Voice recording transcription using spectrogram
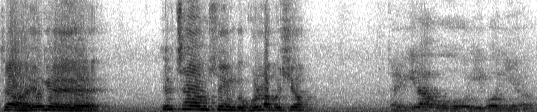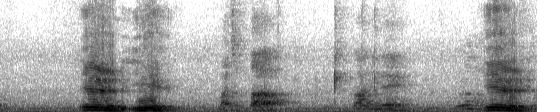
자, 여기 1차 함수인 거 골라보시오. 저 1하고 2번이요. 1, 2, 맞췄다. 나 아니네. 1,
